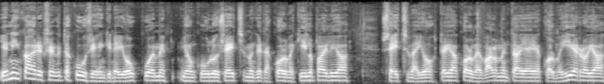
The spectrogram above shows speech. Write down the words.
Ja niin 86-henkinen joukkueemme, johon kuului 73 kilpailijaa, seitsemän johtajaa, kolme valmentajaa ja kolme hierojaa,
